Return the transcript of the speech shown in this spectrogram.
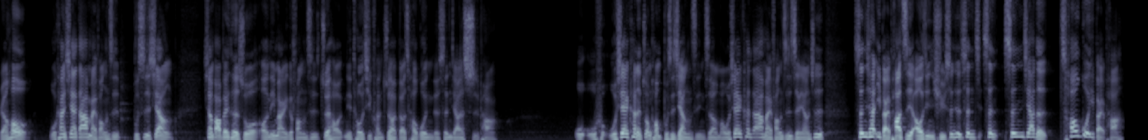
然后我看现在大家买房子不是像像巴菲特说哦，你买一个房子最好你头几款最好不要超过你的身家的十趴。我我我现在看的状况不是这样子，你知道吗？我现在看大家买房子是怎样，就是身家一百趴直接凹进去，甚至甚至身身家的超过一百趴，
